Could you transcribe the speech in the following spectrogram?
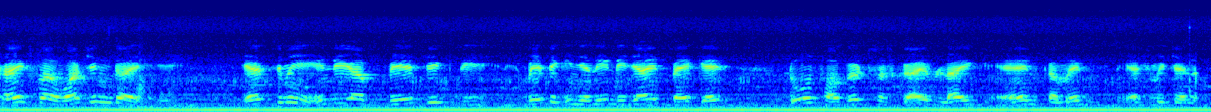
Thanks for watching the ASCME India Basic De- Basic Engineering Design Package. Don't forget subscribe, like, and comment ASCME channel.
